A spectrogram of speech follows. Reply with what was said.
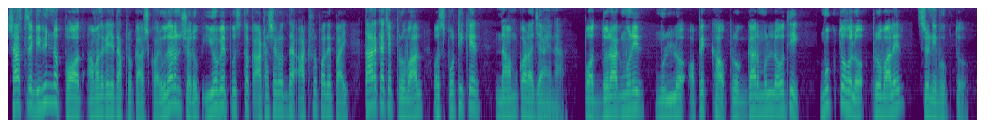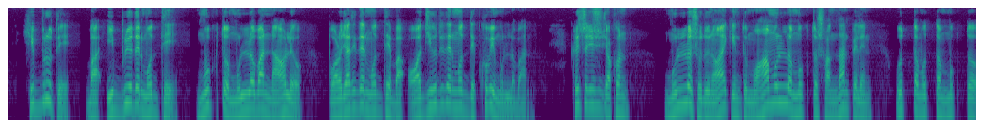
শাস্ত্রে বিভিন্ন পদ আমাদের কাছে তা প্রকাশ করে। উদাহরণস্বরূপ, ইয়বের পুস্তক আঠাশের অধ্যায় আঠেরো পদে পাই, তার কাছে প্রবাল ও স্ফটিকের নাম করা যায় না। পদ্মরাগমণির মূল্য অপেক্ষাও প্রজ্ঞার মূল্য অধিক। মুক্ত হল প্রবালের শ্রেণীভুক্ত। হিব্রুতে বা ইব্রিয়দের মধ্যে মুক্ত মূল্যবান না হলেও পরজাতিদের মধ্যে বা অজিহুদীদের মধ্যে খুবই মূল্যবান। খ্রিস্ট যিশু যখন মূল্য শুধু নয়, কিন্তু মহামূল্য মুক্ত সন্ধান পেলেন উত্তম উত্তম মুক্ত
